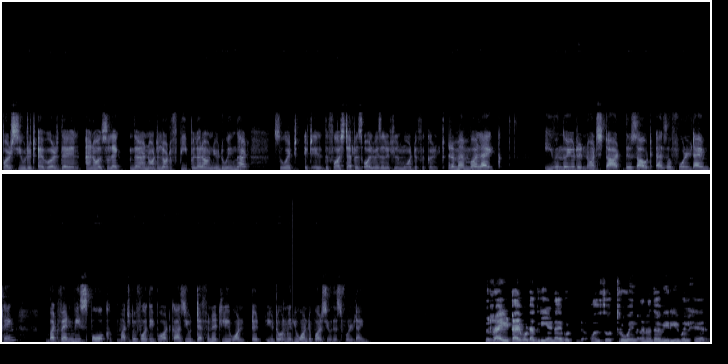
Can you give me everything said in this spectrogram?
pursued it ever, then and also like there are not a lot of people around you doing that. So it it is the first step is always a little more difficult. Remember, like even though you did not start this out as a full time thing, but when we spoke much before the podcast, you definitely wanted, you told me you want to pursue this full time. Right, I would agree, and I would also throw in another variable here.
